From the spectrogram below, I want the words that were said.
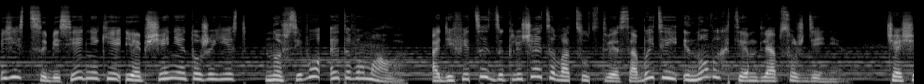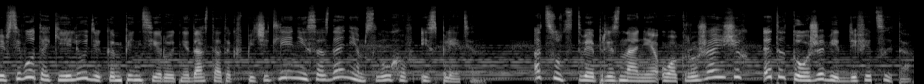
Есть собеседники и общение тоже есть, но всего этого мало. А дефицит заключается в отсутствии событий и новых тем для обсуждения. Чаще всего такие люди компенсируют недостаток впечатлений созданием слухов и сплетен. Отсутствие признания у окружающих – это тоже вид дефицита.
